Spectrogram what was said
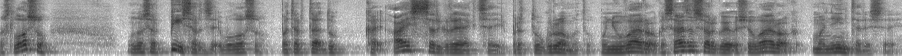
Es lasu, un es ar piesardzību lasu, pat ar tādu aizsargu reakciju pret to grāmatu. Un jo vairāk es aizsargājos, jo vairāk man interesēja.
